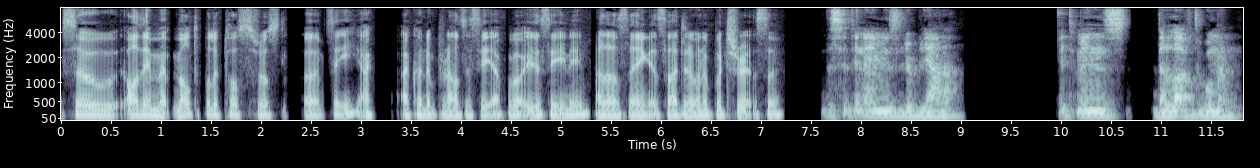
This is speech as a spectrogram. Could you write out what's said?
so are they multiple across uh, city? I I couldn't pronounce the city. I forgot the city name as I was saying it, so I didn't want to butcher it. So the city name is Ljubljana. It means the loved woman,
